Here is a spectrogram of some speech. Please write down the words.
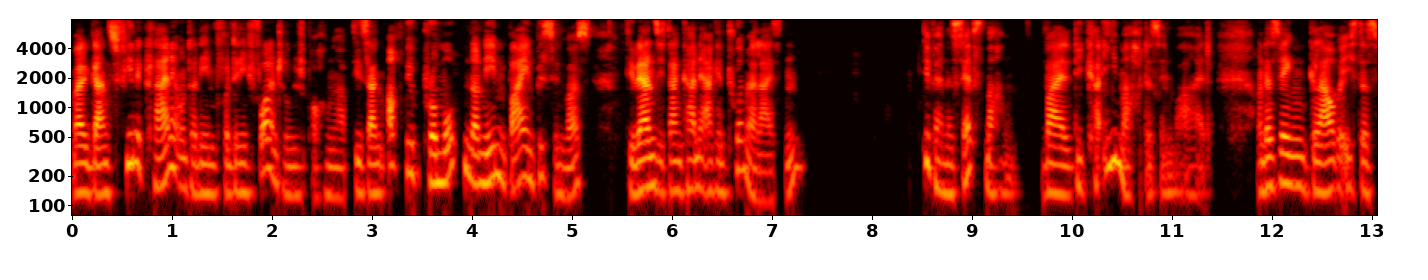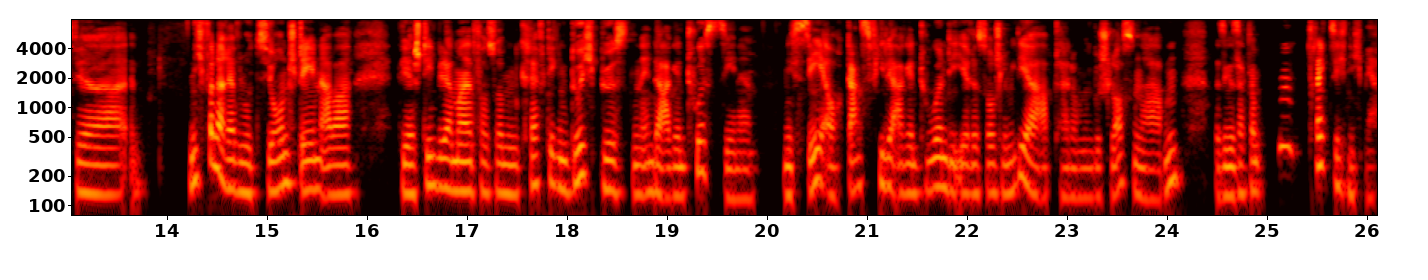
weil ganz viele kleine Unternehmen, von denen ich vorhin schon gesprochen habe, die sagen, ach, wir promoten da nebenbei ein bisschen was, die werden sich dann keine Agentur mehr leisten. Die werden es selbst machen, weil die KI macht es in Wahrheit. Und deswegen glaube ich, dass wir nicht vor einer Revolution stehen, aber wir stehen wieder mal vor so einem kräftigen Durchbürsten in der Agenturszene. Und ich sehe auch ganz viele Agenturen, die ihre Social-Media-Abteilungen geschlossen haben, weil sie gesagt haben, hm, trägt sich nicht mehr.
